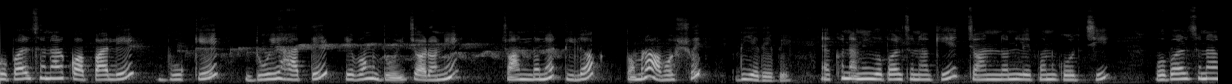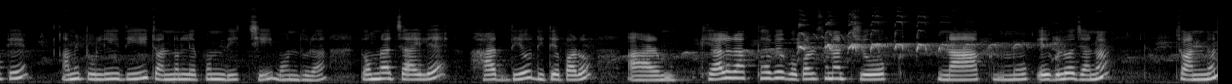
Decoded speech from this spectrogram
গোপাল সোনার কপালে, বুকে দুই হাতে এবং দুই চরণে চন্দনের তিলক তোমরা অবশ্যই দিয়ে দেবে। এখন আমি গোপাল সোনাকে চন্দন লেপন করছি। গোপাল সোনাকে আমি তুলি দিয়েই চন্দন লেপন দিচ্ছি, বন্ধুরা। তোমরা চাইলে হাত দিয়েও দিতে পারো। আর খেয়াল রাখতে হবে গোপাল সোনার চোখ, নাক, মুখ এগুলো যেন চন্দন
